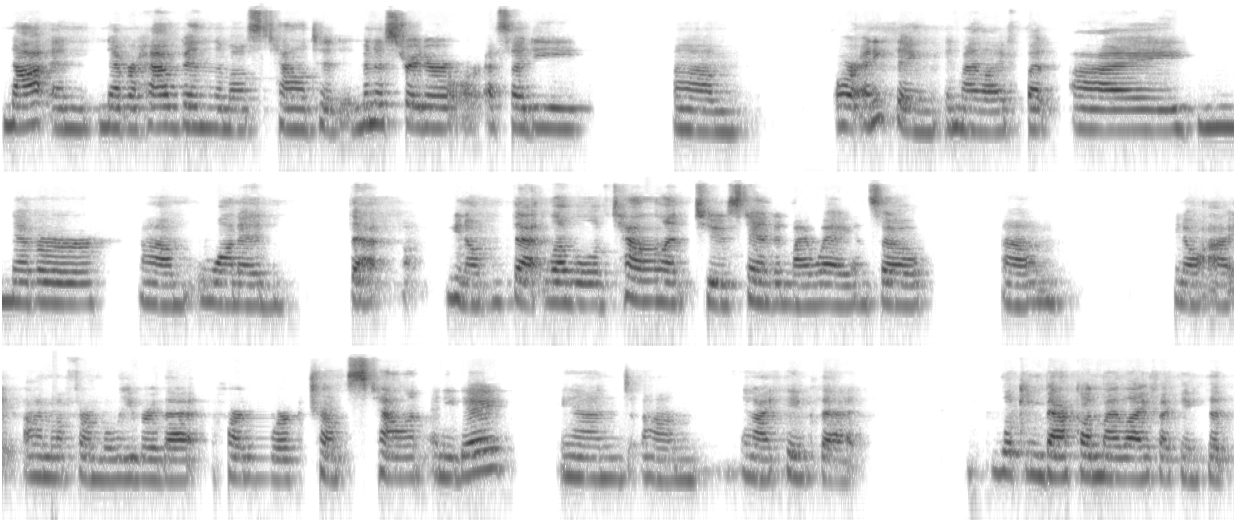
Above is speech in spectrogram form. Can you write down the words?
not and never have been the most talented administrator or SID um, or anything in my life, but I never um, wanted that you know that level of talent to stand in my way, and so um, you know, I, I'm a firm believer that hard work trumps talent any day. And, um, and I think that looking back on my life, I think that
